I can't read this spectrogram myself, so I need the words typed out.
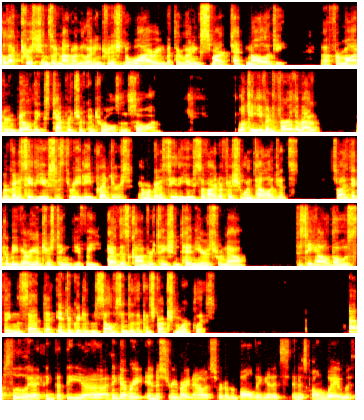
electricians are not only learning traditional wiring, but they're learning smart technology uh, for modern buildings, temperature controls, and so on looking even further out, we're going to see the use of 3D printers and we're going to see the use of artificial intelligence. So I think it'll be very interesting if we had this conversation 10 years from now to see how those things had uh, integrated themselves into the construction workplace. Absolutely, I think that the uh, I think every industry right now is sort of evolving in its in its own way with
